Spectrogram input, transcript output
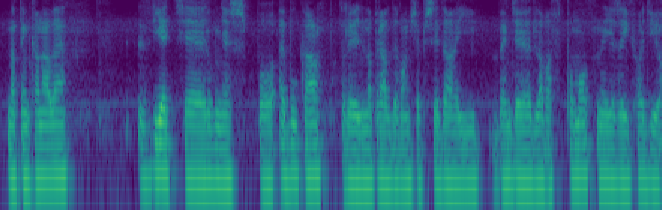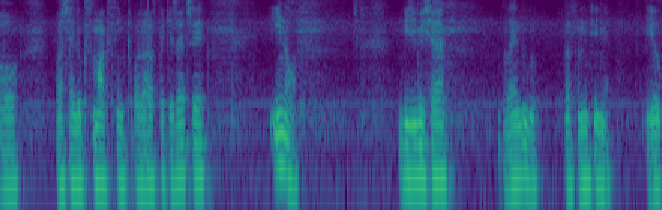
na tym kanale. Zjedźcie również po e-booka, który naprawdę Wam się przyda i będzie dla Was pomocny, jeżeli chodzi o właśnie Lux Maxing oraz takie rzeczy. I no, widzimy się za niedługo w następnym filmie. Jo.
